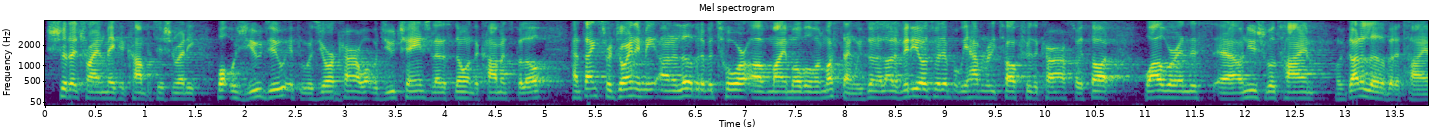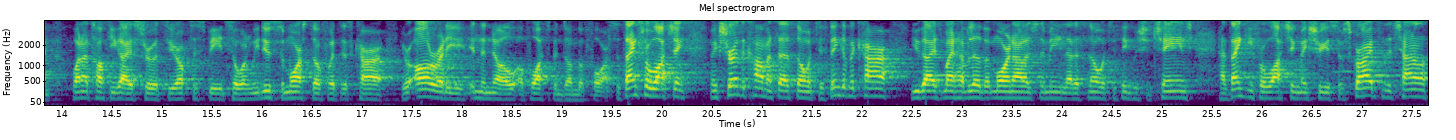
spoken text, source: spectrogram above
Should I try and make it competition ready? What would you do if it was your car? What would you change? Let us know in the comments below. And thanks for joining me on a little bit of a tour of my Mobil 1 Mustang. We've done a lot of videos with it, but we haven't really talked through the car. So I thought while we're in this uh, unusual time, we've got a little bit of time, why not talk you guys through it so you're up to speed. So when we do some more stuff with this car, you're already in the know of what's been done before. So thanks for watching. Make sure in the comments let us know what you think of the car. You guys might have a little bit more knowledge than me. Let us know what you think we should change. And thank you for watching. Make sure you subscribe to the channel.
